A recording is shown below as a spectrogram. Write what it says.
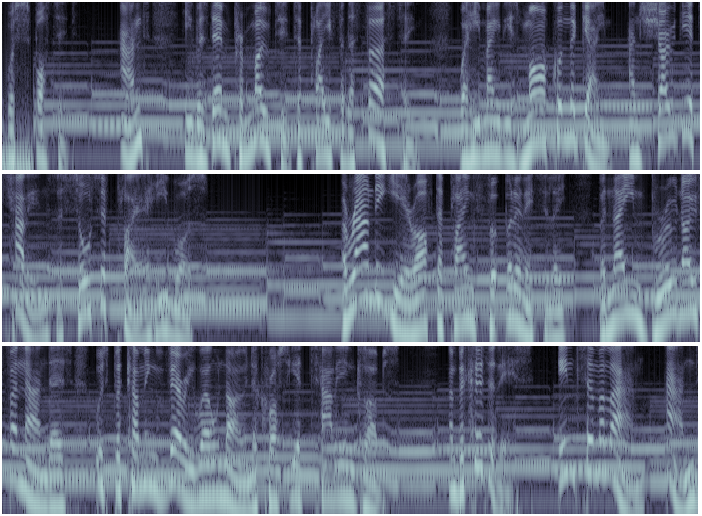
was spotted, and he was then promoted to play for the first team, where he made his mark on the game and showed the Italians the sort of player he was. Around a year after playing football in Italy, the name Bruno Fernandes was becoming very well known across the Italian clubs. And because of this, Inter Milan and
